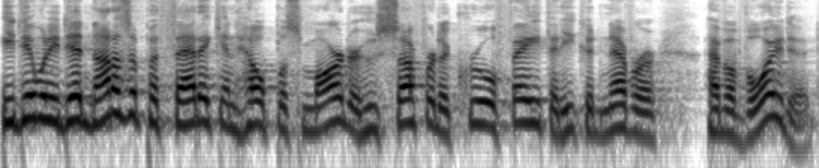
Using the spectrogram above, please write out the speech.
He did what he did not as a pathetic and helpless martyr who suffered a cruel fate that he could never have avoided,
